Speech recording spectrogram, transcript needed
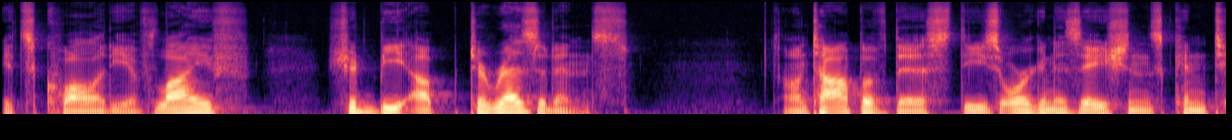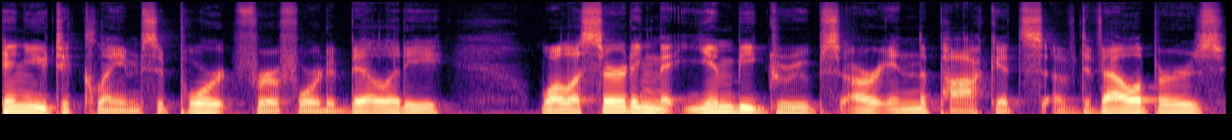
its quality of life, should be up to residents. On top of this, these organizations continue to claim support for affordability while asserting that YIMBY groups are in the pockets of developers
